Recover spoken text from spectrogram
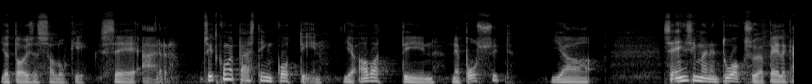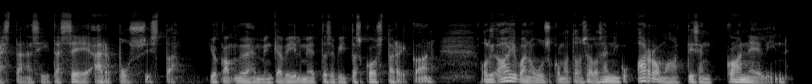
ja toisessa luki CR. Sitten kun me päästiin kotiin ja avattiin ne pussit ja se ensimmäinen tuoksu jo pelkästään siitä CR-pussista, joka myöhemmin kävi ilmi, että se viittasi Kostarikaan, oli aivan uskomaton sellaisen niin kuin aromaattisen kanelin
